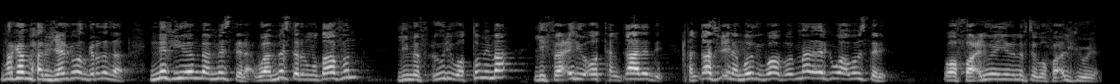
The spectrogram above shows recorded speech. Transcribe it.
Markaa maxalushaahidka waad garanaysaa nafyigan baa masdera waa masderun mudaafun limafcuuli watumima lifaacili oo tanqaada de tanqaad ficila moodin waa masdere waa faacil weyan iyada lafteed waa faacilkii weyan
